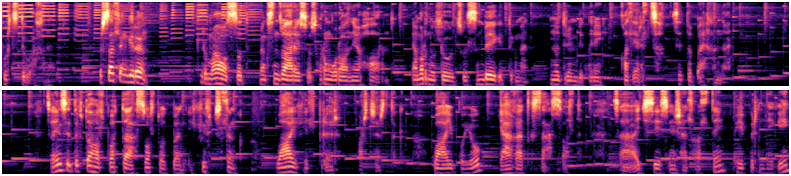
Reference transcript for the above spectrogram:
бүрддэг байна. Версалийн гэрээ Герман улсад 1919-с 23 оны хооронд ямар нөлөө үзүүлсэн бэ гэдэг маань өнөөдрийн бидний гол ярилцах сэдв байх нь байна. За энэ сэдвтэй холбоотой асуултууд байна ихэвчлэн why хэлбэрээр орж ирдэг. Why буюу яагаад гэсэн асуулт. За IGCS-ийн шалгалтын paper 1-ийн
